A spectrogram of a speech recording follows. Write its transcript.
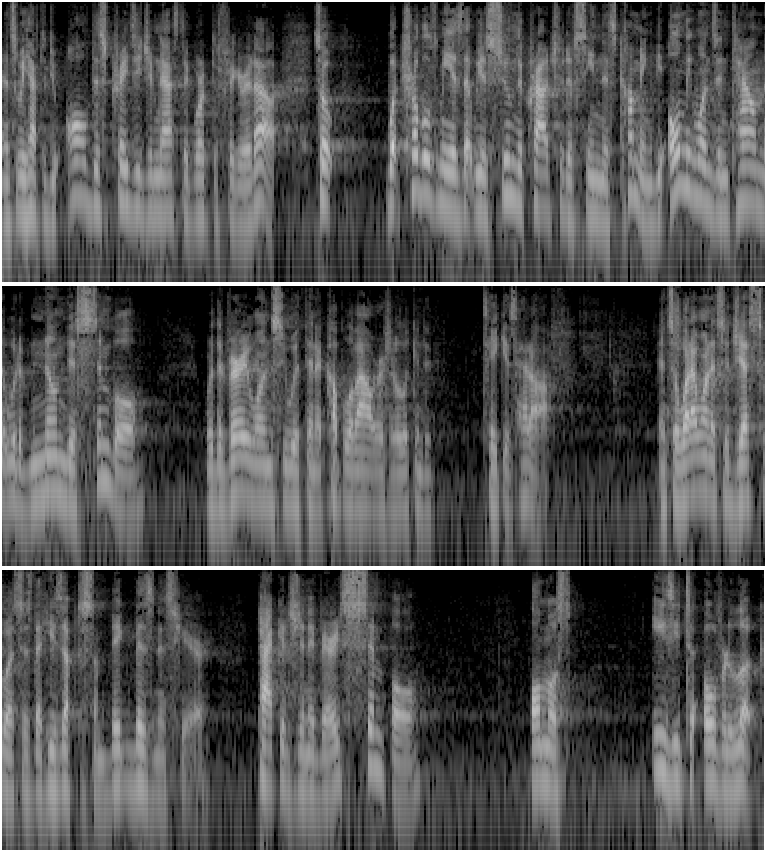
And so we have to do all this crazy gymnastic work to figure it out. So what troubles me is that we assume the crowd should have seen this coming. The only ones in town that would have known this symbol were the very ones who within a couple of hours are looking to take his head off. And so, what I want to suggest to us is that he's up to some big business here, packaged in a very simple, almost easy to overlook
